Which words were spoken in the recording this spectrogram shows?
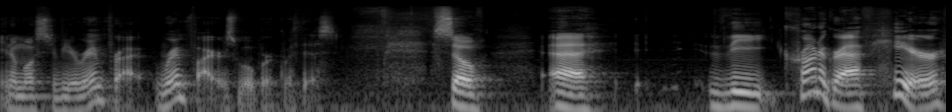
You know, most of your rimfire, rimfires will work with this. So uh, the chronograph here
